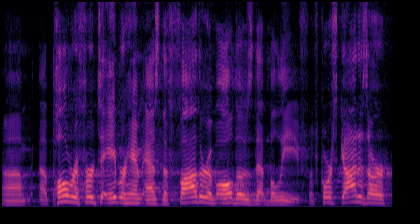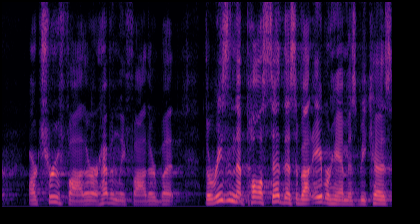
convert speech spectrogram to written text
Um, uh, Paul referred to Abraham as the father of all those that believe. Of course, God is our our true Father, our Heavenly Father. But the reason that Paul said this about Abraham is because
